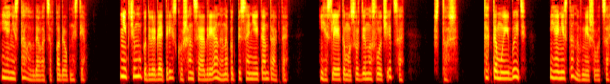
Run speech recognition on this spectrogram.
Я не стала вдаваться в подробности. Ни к чему подвергать риску шансы Адриана на подписание контракта. Если этому суждено случиться, что ж, так тому и быть. Я не стану вмешиваться.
